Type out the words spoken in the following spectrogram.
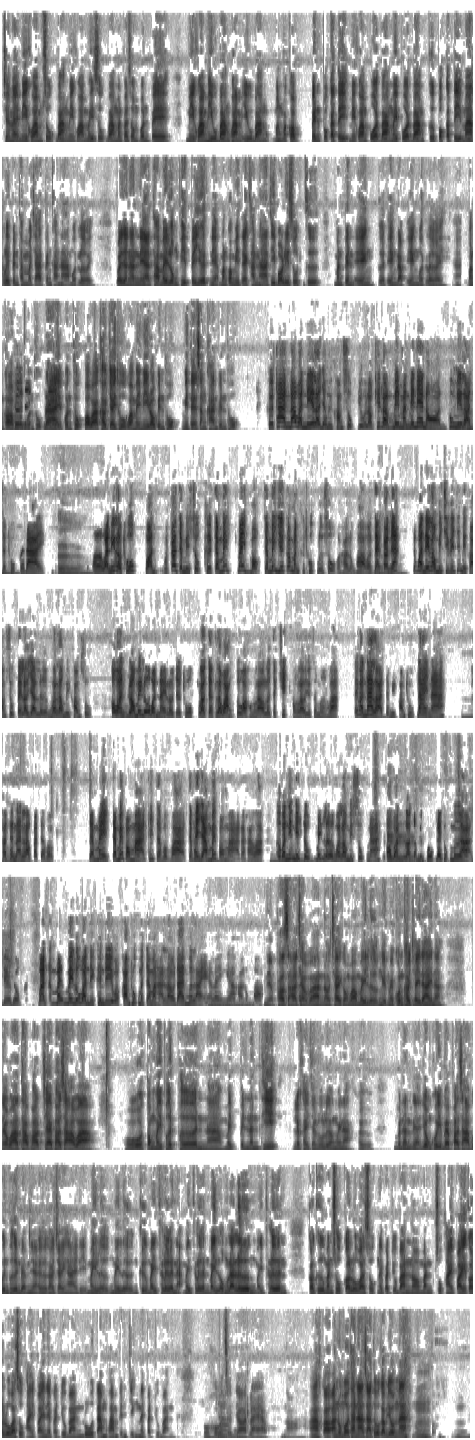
ใช่ไหมมีความสุขบ้าง มีความไม่สุขบ้างมันผสมปนเป มีความหิวบ้างความอิ่วบ้างมันมันก็เป็นปกติ มีความปวดบ้างไม่ปวดบ้าง คือปกติมากเลยเป็นธรรมชาติเป็นขันห้าหมดเลย เพราะฉะนั้นเนี่ยถ้าไม่หลงผิดไปยึดเนี่ยมันก็มีแต่ขันห้าที่บริสุทธิ์คือมันเป็นเองเกิดเองดับเองหมดเลยอะมันก็พ้นทุกข์ได้พ้นทุกข์เพราะว่าเข้าใจถูกว่าไม่มีเราเป็นทุกข์มีแต่สังขารเป็นทุกข์ คือถ้าณวันนี้เรายังมีความสุขอยู่ เราคิดเราไม่มันไม่แน่นอนพรุ่งนี้เราอาจจะทุกข์ก็ได้ เออ เออ วันนี้เราทุกข์วันมันก็จะมีสุขคือจะไม่ไม่บอกจะไม่ยึดว่ามันคือทุกข์หรือสุขอะค่ะหลวงพ่อแต่ตอนเนี้ยทุกวันนี้เรามีชีวิตที่มีความสุขแต่เราอย่าเลิงว่าเรามีความสุข เพราะวันเราไม่รู้วันไหนเราจะทุกข์เราจะระวังตัวของเราเราจะคิดของเราอยู่เสมอว่าไอ้วันหน้าเราอาจจะมีความทุกข์ได้นะ เพราะฉะนั้นเราก็จะแบบ จะไม่จะไม่ประมาทที่จะแบบว่าจะพยายามไม่ประมาทนะคะว่าเออวันนี้มีสุขไม่เหลิงว่าเรามีสุขนะเพราะวันเราจะมีทุกข์ได้ทุกเมื่อ เดี๋ยวเดี๋ยววันไม่ไม่รู้วันดีคืนดีว่าความทุกข์มันจะมาหาเราได้เมื่อไหร่อะไรอย่างเงี้ยค่ะหลวงพ่อเนี่ยภาษาชาวบ้านเราใช้คำว่าไม่เหลิงเห็นไหมคนเข้าใจได้นะ แต่ว่าถ้าใช้ภาษาว่าโหต้องไม่เพลิดเพลินนะ ไม่เป็นนันทิแล้วใครจะรู้เรื่องไหมนะเออ เพราะนั้นเนี่ยโยมคุยแบบภาษาพื้นๆแบบเนี้ยเออเข้าใจง่ายดี ไม่เหลิงไม่เหลิงคือไม่เพลินอะ ไม่เพลินไม่หลงละเลงไม่เพลิน ก็คือมันสุขก็รู้ว่าสุขในปัจจุบันเนาะมันสุขหายไปก็รู้ว่าสุขหายไปในปัจจุบันรู้ตามความเป็นจริงในปัจจุบัน โอ้โหสุดยอดแล้วเนาะอะก็อนุโมทนาสาธุกับโยมนะ อืมอืม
